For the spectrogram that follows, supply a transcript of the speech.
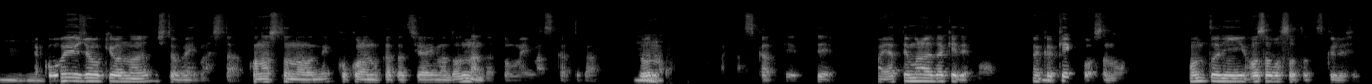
うんうん。こういう状況の人がいました。この人の、ね、心の形は今どんなんだと思いますかとかどんなの思いますかって言って、まあ、やってもらうだけでもなんか結構その本当に細々と作る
